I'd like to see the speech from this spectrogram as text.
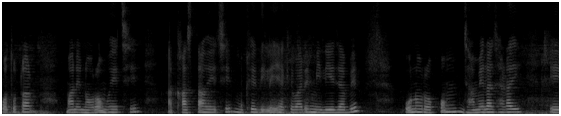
কতটা মানে নরম হয়েছে আর খাস্তা হয়েছে। মুখে দিলেই একেবারে মিলিয়ে যাবে। কোনো রকম ঝামেলা ছাড়াই এই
